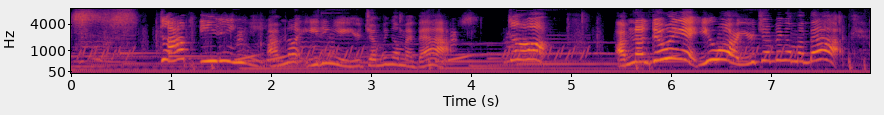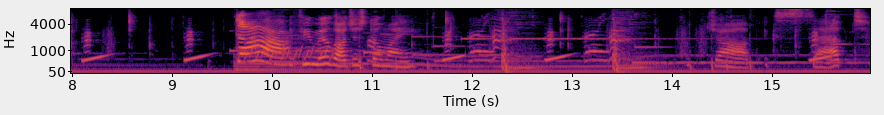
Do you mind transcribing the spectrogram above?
Stop eating me! I'm not eating you. You're jumping on my back. Stop! I'm not doing it. You are. You're jumping on my back. Stop! If you move, I'll just do my job. Except.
